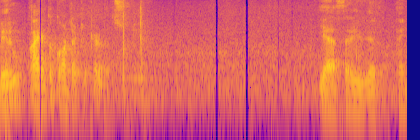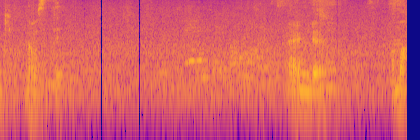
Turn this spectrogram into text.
మీరు ఆయనతో కాంటాక్ట్కి వెళ్ళచ్చు. యా సరే గారు థ్యాంక్ యూ నమస్తే అండ్ అమ్మా.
